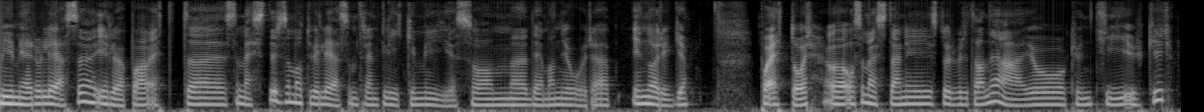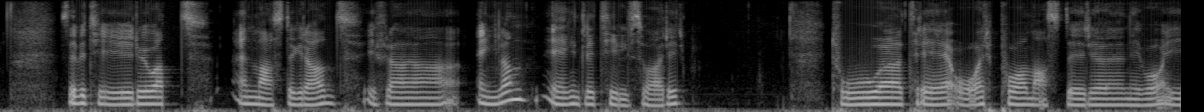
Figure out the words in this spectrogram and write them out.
mye mer å lese. I løpet av ett eh, semester så måtte vi lese omtrent like mye som eh, det man gjorde i Norge på ett år. Og, semesteren i Storbritannia er jo kun ti uker. Så det betyr jo at en mastergrad fra England egentlig tilsvarer to-tre år på masternivå i,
